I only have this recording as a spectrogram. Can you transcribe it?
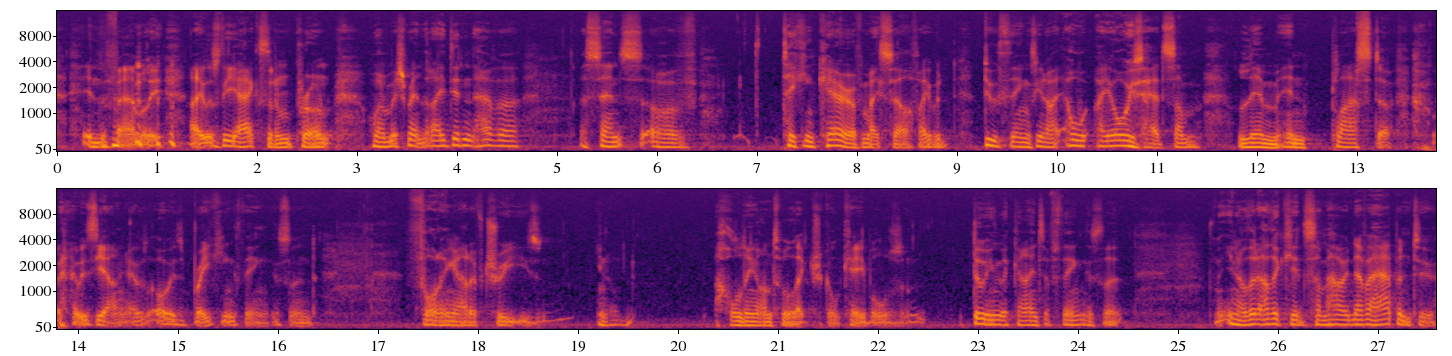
in the family. I was the accident-prone one, which meant that I didn't have a a sense of taking care of myself. I would do things, you know. I, I always had some limb in plaster when I was young. I was always breaking things and falling out of trees, you know, holding onto electrical cables and doing the kinds of things that, you know, that other kids somehow had never happened to.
